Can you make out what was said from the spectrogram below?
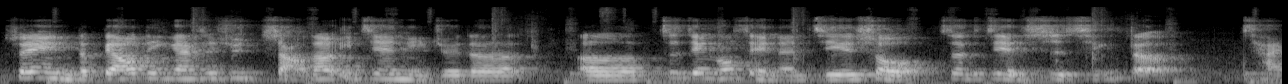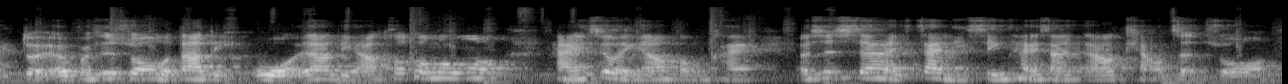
所以你的标的应该是去找到一间你觉得呃这间公司也能接受这件事情的。才对，而不是说我到底我到底要偷偷摸摸，还是我应该要公开，而是在在你心态上应该要调整，说，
